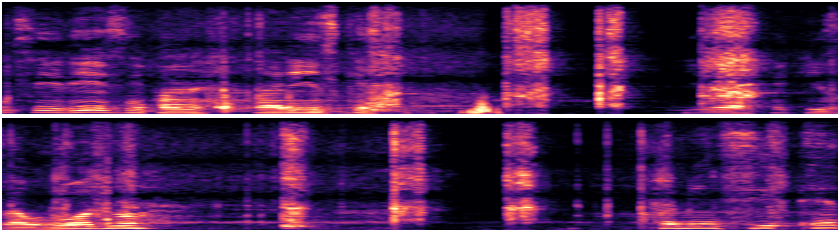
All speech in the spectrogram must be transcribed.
Камінці різні нарізки. Є які завгодно. Камінці і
